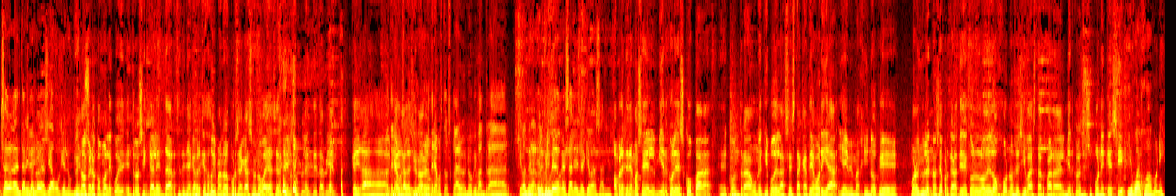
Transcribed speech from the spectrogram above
sale a calentar Imanol, así hago que lo pienso. No, pero como Leque entró sin calentar, se tenía que haber quedado Imanol por si acaso. No vaya a ser que el suplente también caiga, Lo teníamos, caiga lesionado. lo teníamos todos claro, ¿no? Que iba a entrar. Que iba a Hombre, entrar el primero que sale es el que va a salir. Hombre, tenemos el miércoles Copa eh, contra un equipo de la sexta categoría y ahí me imagino que... Bueno, Julen no sé, porque ahora tiene con lo del ojo, no sé si va a estar para el miércoles, se supone que sí. Igual juega Muni.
